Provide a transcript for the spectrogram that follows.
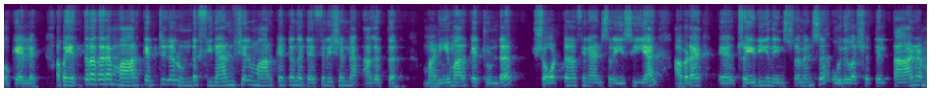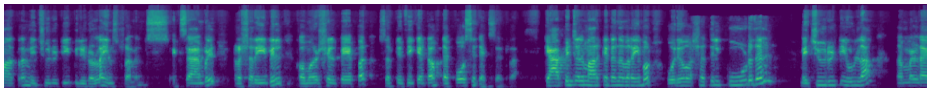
ഓക്കെ അല്ലേ? അപ്പൊ എത്ര തരം മാർക്കറ്റുകൾ ഉണ്ട്? ഫിനാൻഷ്യൽ മാർക്കറ്റ് എന്ന ഡെഫിനിഷൻ അകത്ത് മണി മാർക്കറ്റ് ഉണ്ട്. ഷോർട്ട് ടേം ഫിനാൻസ് റേസ് ചെയ്യാൻ. അവിടെ ട്രേഡ് ചെയ്യുന്ന ഇൻസ്ട്രുമെന്റ്സ് ഒരു വർഷത്തിൽ താഴെ മാത്രം മെച്യൂരിറ്റി പീരീഡ് ഉള്ള instruments example treasury bill commercial paper certificate of deposit etcetera capital market എന്ന് പറയുമ്പോൾ ഒരു വർഷത്തിൽ കൂടുതൽ മെച്യൂരിറ്റി ഉള്ള നമ്മളുടെ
